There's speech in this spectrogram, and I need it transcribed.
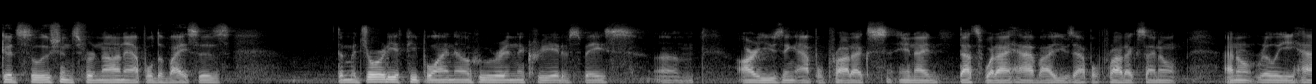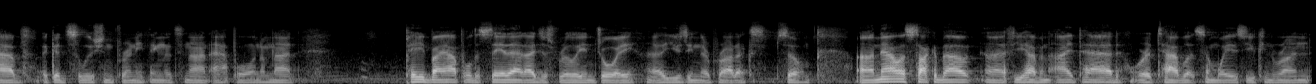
good solutions for non Apple devices. The majority of people I know who are in the creative space um, are using Apple products, and I that's what I have. I use Apple products. I don't I don't really have a good solution for anything that's not Apple, and I'm not paid by Apple to say that. I just really enjoy uh, using their products. So uh, now let's talk about uh, if you have an iPad or a tablet, some ways you can run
